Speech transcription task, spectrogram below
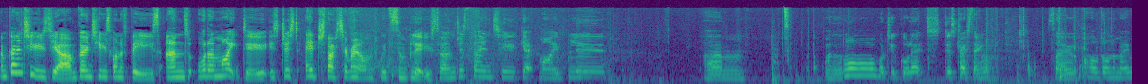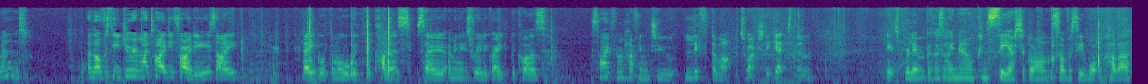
I'm going to use, yeah, I'm going to use one of these. And what I might do is just edge that around with some blue. So I'm just going to get my blue, um, what do you call it? Distressing. So hold on a moment. And obviously during my Tidy Fridays, I labelled them all with the colours. So, I mean, it's really great because aside from having to lift them up to actually get to them, it's brilliant because I now can see at a glance, obviously, what colour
